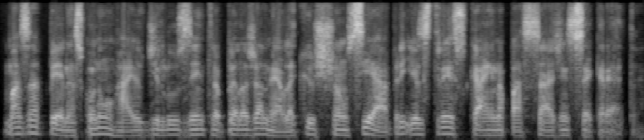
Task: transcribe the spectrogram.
mas apenas quando um raio de luz entra pela janela que o chão se abre e as três caem na passagem secreta.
